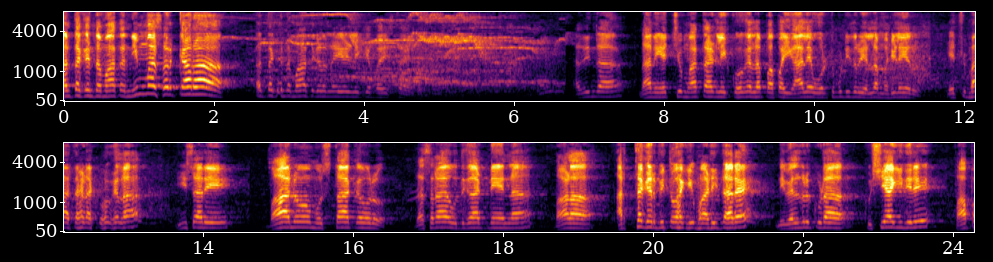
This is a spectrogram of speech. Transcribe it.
ಅಂತಕ್ಕಂಥ ಮಾತ ನಿಮ್ಮ ಸರ್ಕಾರ. ಅಂತಕ್ಕಂಥ ಮಾತುಗಳನ್ನು ಹೇಳಲಿಕ್ಕೆ ಬಯಸ್ತಾ ಇದ್ದೀನಿ. ಅದರಿಂದ ನಾನು ಹೆಚ್ಚು ಮಾತಾಡ್ಲಿಕ್ಕೆ ಹೋಗಲ್ಲ. ಪಾಪ ಈಗ ಆಲೆ ಹೊರಟು ಬಿಟ್ಟಿದ್ರು ಎಲ್ಲ ಮಹಿಳೆಯರು. ಹೆಚ್ಚು ಮಾತಾಡಕ್ ಹೋಗಲ್ಲ. ಈ ಸಾರಿ ಬಾನು ಮುಸ್ತಾಕ್ ಅವರು ದಸರಾ ಉದ್ಘಾಟನೆಯನ್ನ ಬಹಳ ಅರ್ಥಗರ್ಭಿತವಾಗಿ ಮಾಡಿದ್ದಾರೆ. ನೀವೆಲ್ಲರೂ ಕೂಡ ಖುಷಿಯಾಗಿದ್ದೀರಿ. ಪಾಪ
